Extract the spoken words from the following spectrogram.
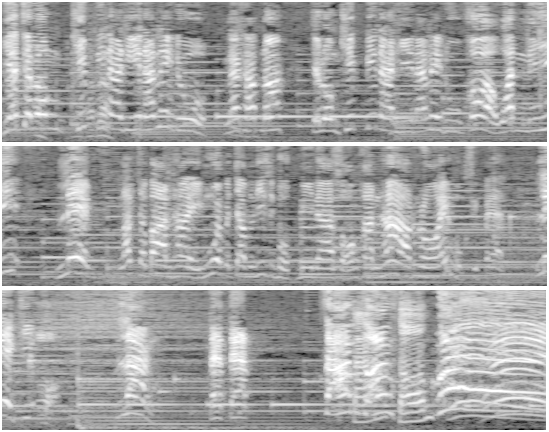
เดี๋ยวจะลงคลิปวินาทีนั้นให้ดูนะครับเนาะจะลงคลิปวินาทีนั้นให้ดูก็วันนี้ เลขรัฐบาลไทย งวดประจำวันที่ 16 มีนา 2568 เลขที่ออก ล่าง แต่แต่สามสองสองเว้ย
